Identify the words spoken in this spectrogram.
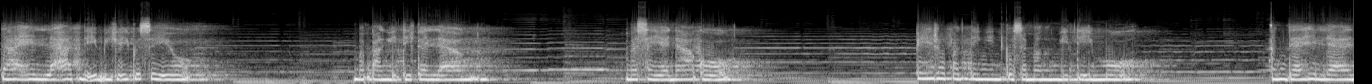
Dahil lahat na ibigay ko sa iyo. Mapangiti ka lang. Masaya na ako. Pero pagtingin ko sa mga ngiti mo, ang dahilan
